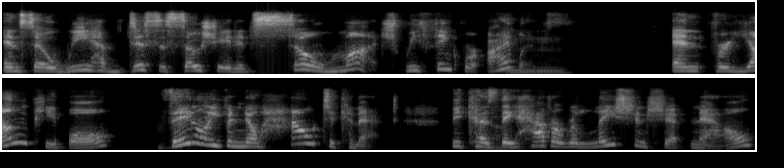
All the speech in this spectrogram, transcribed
And so we have disassociated so much. We think we're islands. Mm. And for young people, they don't even know how to connect because Yeah. they have a relationship now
